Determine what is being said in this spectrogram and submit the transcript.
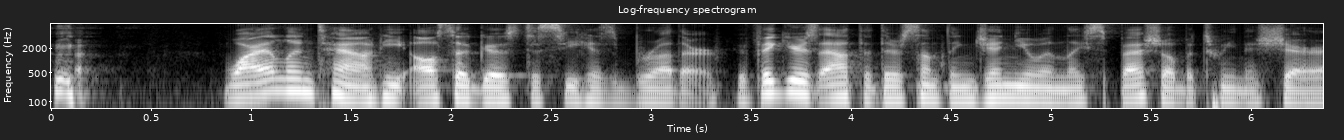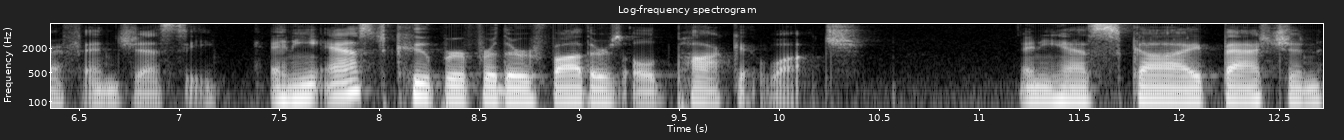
While in town, he also goes to see his brother, who figures out that there's something genuinely special between the sheriff and Jesse. And he asked Cooper for their father's old pocket watch. And he has Sky fashion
